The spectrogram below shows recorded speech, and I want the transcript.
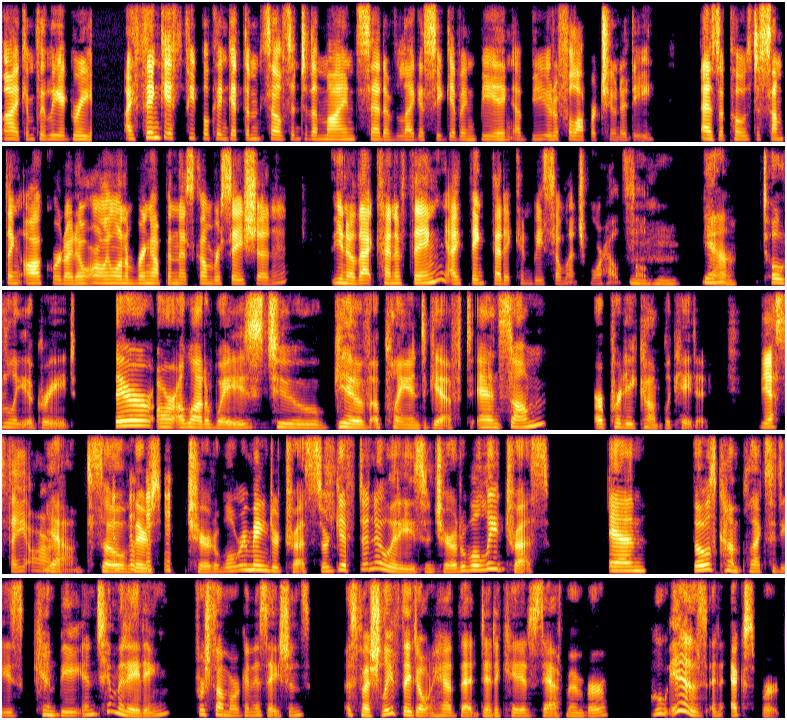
I completely agree. I think if people can get themselves into the mindset of legacy giving being a beautiful opportunity as opposed to something awkward I don't really want to bring up in this conversation, you know, that kind of thing, I think that it can be so much more helpful. Mm-hmm. Yeah, totally agreed. There are a lot of ways to give a planned gift, and some are pretty complicated. Yes, they are. Yeah. So there's charitable remainder trusts or gift annuities and charitable lead trusts. And those complexities can be intimidating for some organizations, especially if they don't have that dedicated staff member who is an expert.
